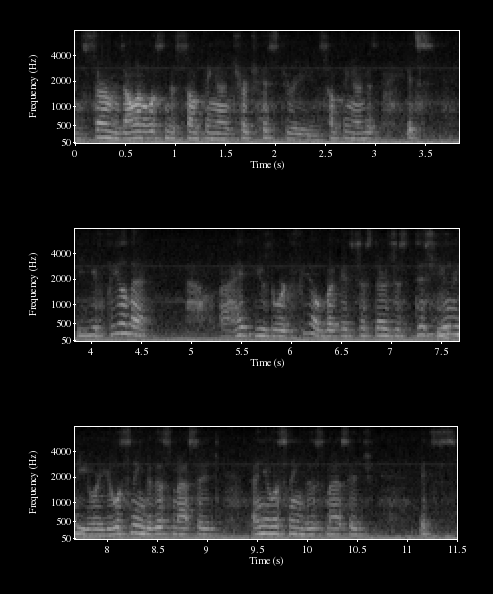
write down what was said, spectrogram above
and sermons, I want to listen to something on church history and something on this. It's you feel that I hate to use the word feel, but it's just there's this disunity where you're listening to this message and you're listening to this message. It's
